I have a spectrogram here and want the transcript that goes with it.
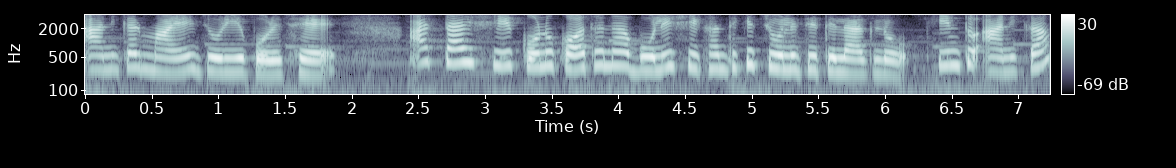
আনিকার মায়ায় জড়িয়ে পড়েছে। আর তাই সে কোনো কথা না বলে সেখান থেকে চলে যেতে লাগল। কিন্তু আনিকা?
